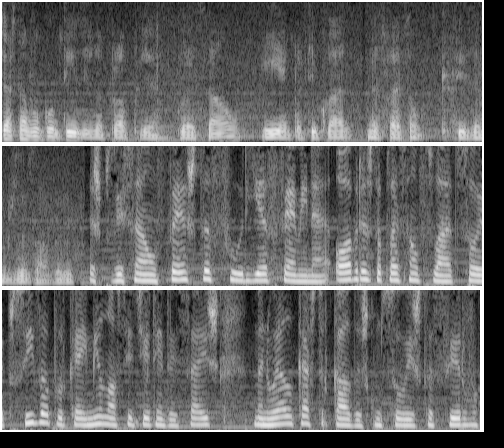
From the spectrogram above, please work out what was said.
já estavam contidos na própria coleção e, em particular, na seleção que fizemos das obras. A exposição Festa Fúria Fémina, obras da coleção FLAD, só é possível porque em 1986 Manuel Castro Caldas começou este acervo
